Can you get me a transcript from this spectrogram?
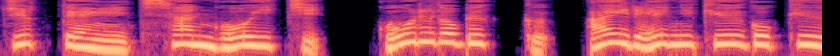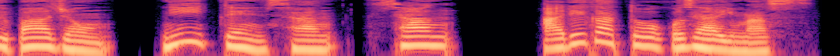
10.1351、 Gold Book、I02959 バージョン、2.3、3。ありがとうございます。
